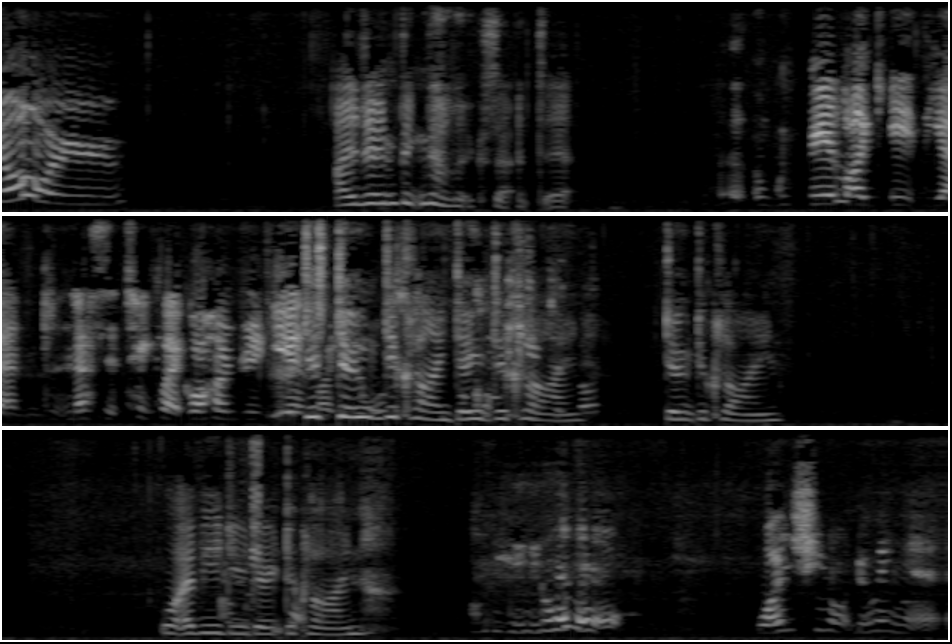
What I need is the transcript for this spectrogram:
know. I don't think they'll accept it. Uh, We're like at the end, unless it takes like a hundred years. Just like don't yours. decline. Don't decline. Don't decline. Whatever you do, don't decline. No. Why is she not doing it?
